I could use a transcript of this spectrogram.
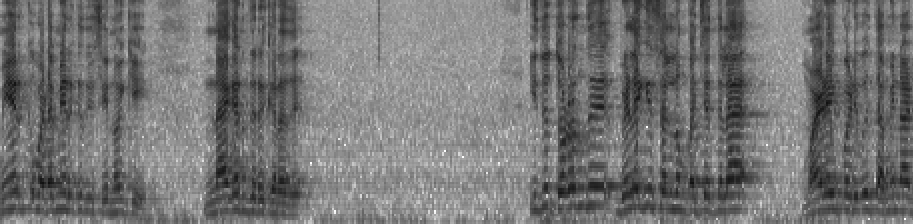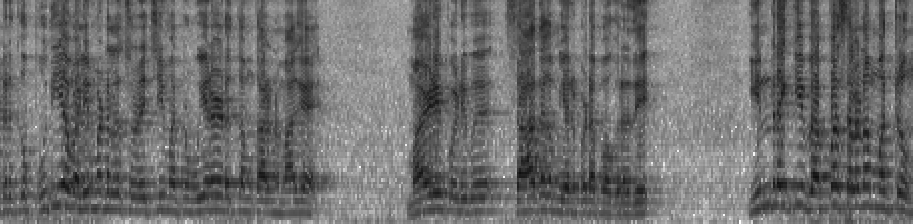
மேற்கு வடமேற்கு திசை நோக்கி நகர்ந்திருக்கிறது. இது தொடர்ந்து விலகி செல்லும் பட்சத்தில் மழைப்பொழிவு தமிழ்நாட்டிற்கு புதிய வளிமண்டல சுழற்சி மற்றும் உயரழுத்தம் காரணமாக மழைப்பொழிவு சாதகம் ஏற்பட போகிறது. இன்றைக்கு வெப்பசலனம் மற்றும்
